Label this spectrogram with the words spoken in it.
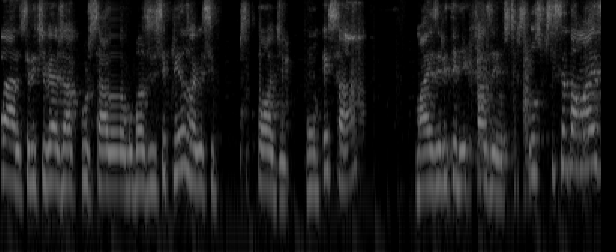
Claro, se ele tiver já cursado algumas disciplinas, vai ver se pode compensar, mas ele teria que fazer. Os, os 60 mais,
